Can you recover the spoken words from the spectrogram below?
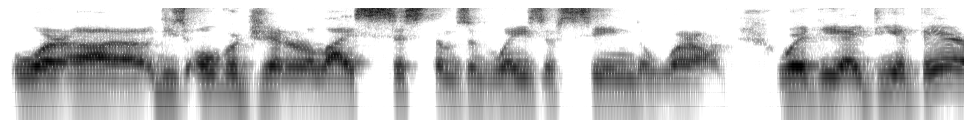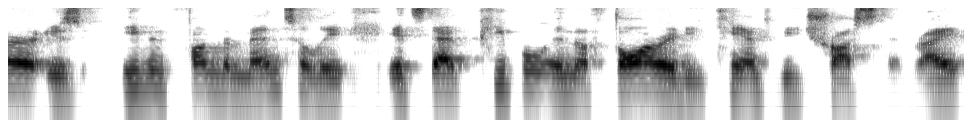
or uh, these overgeneralized systems and ways of seeing the world where the idea there is even fundamentally it's that people in authority can't be trusted right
